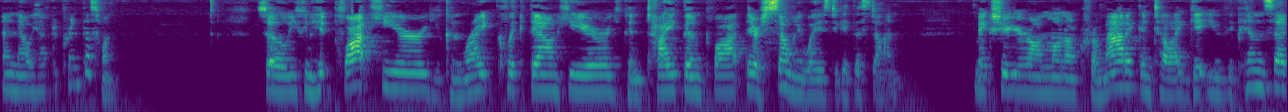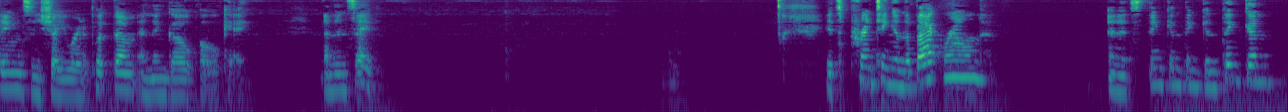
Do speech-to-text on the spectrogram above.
and now we have to print this one. So you can hit plot here, you can right click down here, you can type in plot. There are so many ways to get this done. Make sure you're on monochromatic until I get you the pen settings and show you where to put them and then go oh, okay. And then save. It's printing in the background and it's thinking, thinking, thinking.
